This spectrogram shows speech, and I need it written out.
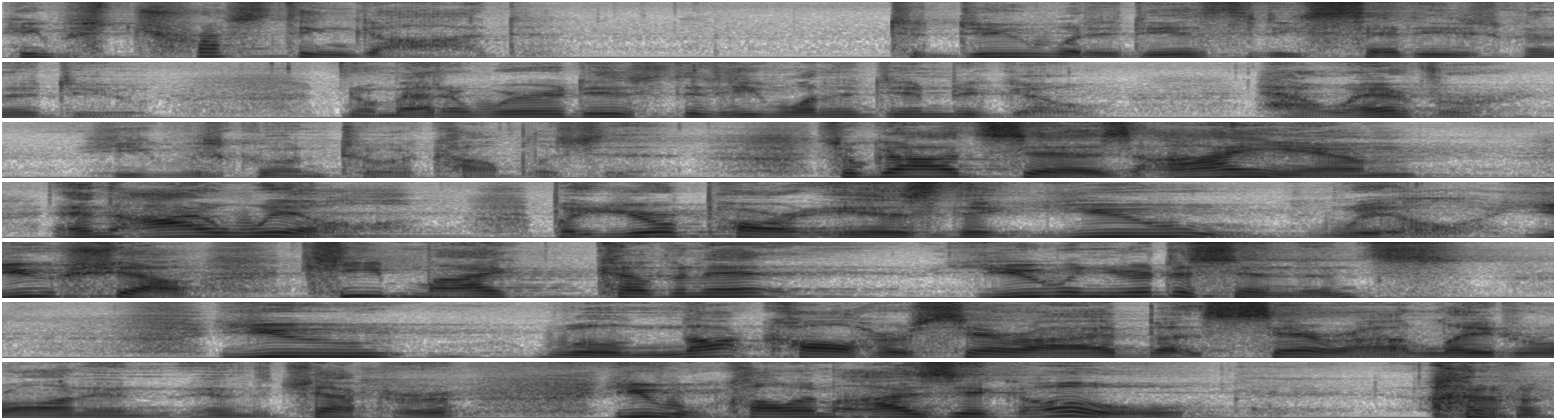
He was trusting God to do what it is that He said He was going to do, no matter where it is that He wanted him to go. However, he was going to accomplish it. So God says, I am and I will. But your part is that you will. You shall keep my covenant, you and your descendants. You will not call her Sarai, but Sarah later on in, in the chapter. You will call him Isaac O,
